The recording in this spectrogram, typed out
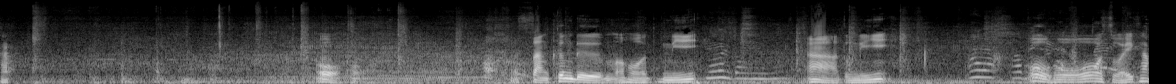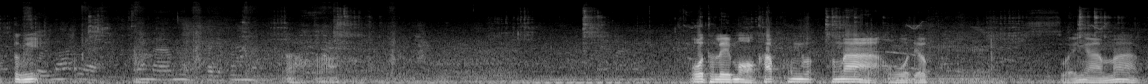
ครับโอ้โหมาสั่งเครื่องดื่มโอ้โหตรงนี้ นู่นตรงนี้อ่า ตรงนี้ อ้าวแล้วเขาไปโอ้โหสวยครับ ตรงนี้สวยมากเลยห้องน้ำเนี่ยใครจะเข้าห้องน้อ่าโอ้ทะเลหมอกครับข้างข้างหน้า โอ้โหเดี๋ยวสวยงามมากำ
